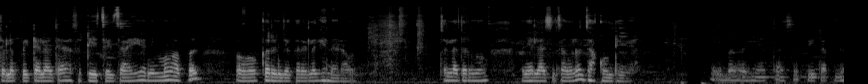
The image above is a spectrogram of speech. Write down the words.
त्याला पेटायला त्या असं ठेचायचं आहे आणि मग आपण करंजा करायला घेणार आहोत. चला तर मग ह्याला असं चांगलं झाकून ठेवूया. हे बघा हे आता असं पीठ आपलं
